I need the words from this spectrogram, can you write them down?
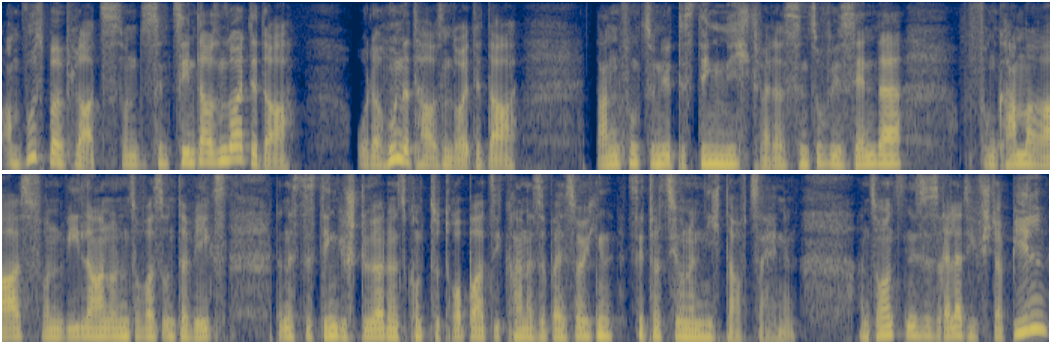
am Fußballplatz und es sind 10.000 Leute da oder 100.000 Leute da, dann funktioniert das Ding nicht, weil das sind so viele Sender von Kameras, von WLAN und sowas unterwegs, dann ist das Ding gestört und es kommt zu Dropouts. Ich kann also bei solchen Situationen nicht aufzeichnen. Ansonsten ist es relativ stabil.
